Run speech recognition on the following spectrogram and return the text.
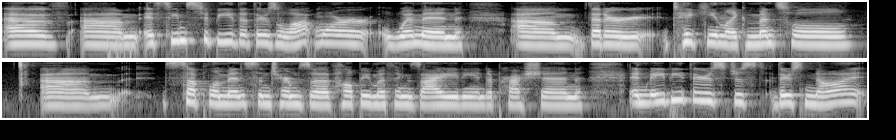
Of um, it seems to be that there's a lot more women um, that are taking like mental um, supplements in terms of helping with anxiety and depression. And maybe there's just there's not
